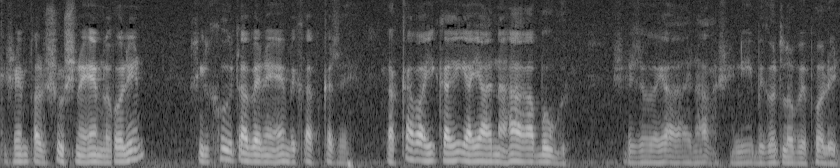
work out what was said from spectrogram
כשהם פלשו שניהם לפולין, חילקו אותה ביניהם בקו כזה. והקו העיקרי היה נהר הבוג, שזה היה הנהר השני בגודלו בפולין.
